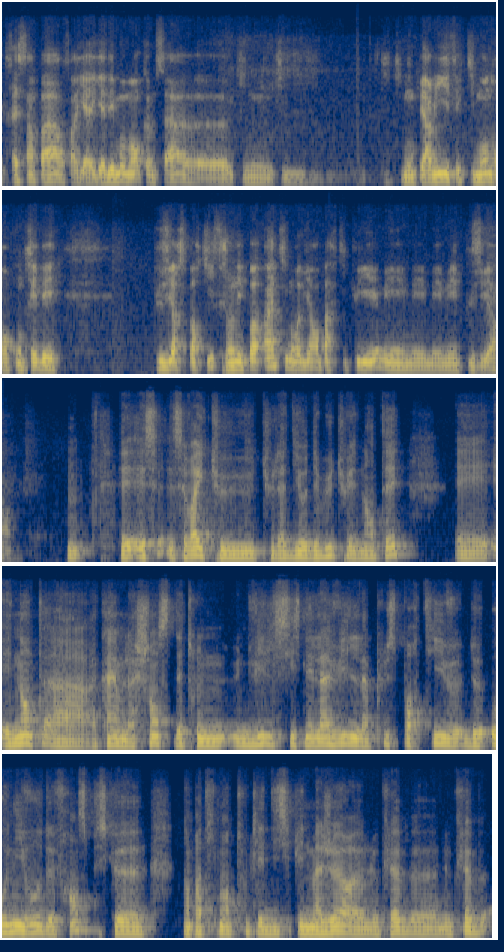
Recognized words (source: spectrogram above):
très sympa. Enfin, il y, a des moments comme ça euh, qui, m'ont permis effectivement de rencontrer plusieurs sportifs. J'en ai pas un qui me revient en particulier, mais, plusieurs. Et, c'est vrai que tu, l'as dit au début, tu es nantais. Et, Nantes a, quand même la chance d'être une, ville, si ce n'est la ville la plus sportive de haut niveau de France, puisque dans pratiquement toutes les disciplines majeures, le club, le club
